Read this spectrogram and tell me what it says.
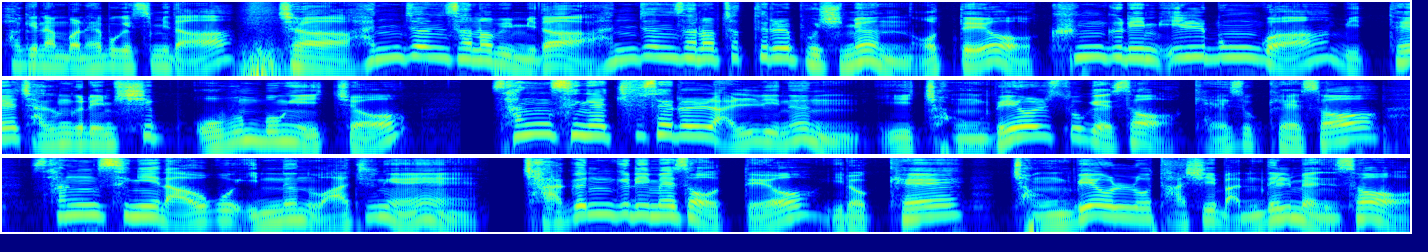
확인 한번 해보겠습니다. 자, 한전산업입니다. 한전산업 차트를 보시면 어때요? 큰 그림 1분과 밑에 작은 그림 15분 봉이 있죠. 상승의 추세를 알리는 이 정배열 속에서 계속해서 상승이 나오고 있는 와중에 작은 그림에서 어때요? 이렇게 정배열로 다시 만들면서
